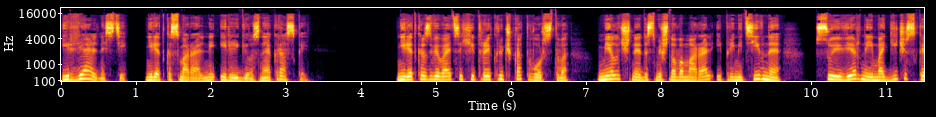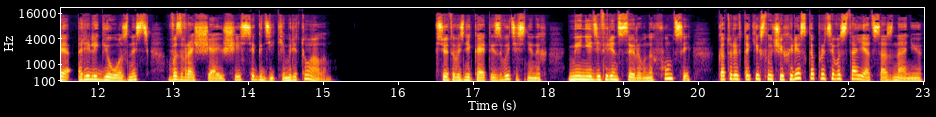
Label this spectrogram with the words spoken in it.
и реальности, нередко с моральной и религиозной окраской. Нередко развивается хитрое крючкотворство, мелочная до смешного мораль и примитивная, суеверная и магическая религиозность, возвращающаяся к диким ритуалам. Все это возникает из вытесненных, менее дифференцированных функций, которые в таких случаях резко противостоят сознанию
